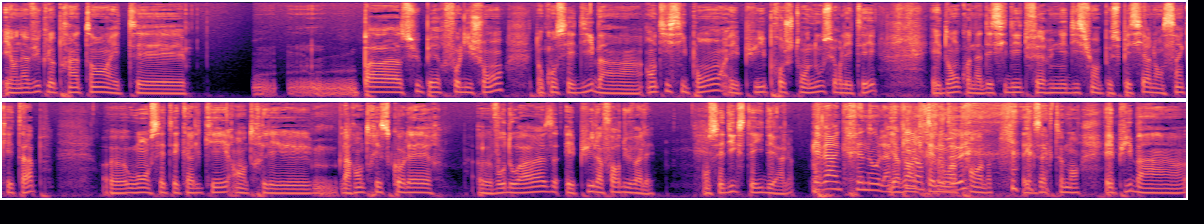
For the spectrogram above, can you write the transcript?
Et on a vu que le printemps était pas super folichon. Donc on s'est dit, ben, anticipons et puis projetons-nous sur l'été. Et donc on a décidé de faire une édition un peu spéciale en cinq étapes euh, où on s'était calqué entre les, la rentrée scolaire euh, vaudoise et puis la foire du Valais. On s'est dit que c'était idéal. Il y avait un créneau là. Il y avait un créneau à prendre, exactement. Et puis ben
